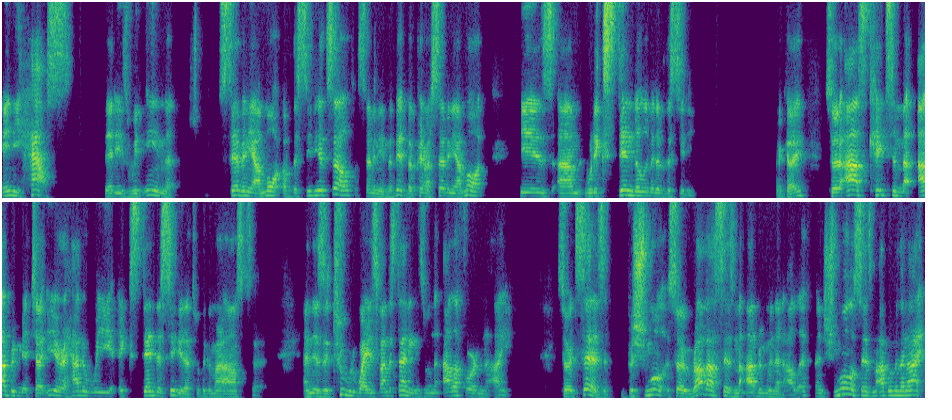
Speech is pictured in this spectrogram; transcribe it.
any house that is within 70 amot of the city itself, 70 in the bit, but pretty much 70 amot, is um, would extend the limit of the city. Okay, so to ask how do we extend a city? That's what the Gemara asks it. And there's a two ways of understanding. It's with an aleph or an ayin. So it says, so Rabbah says ma'abrim with an aleph, and Shmuel says ma'abrim with an ayin.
